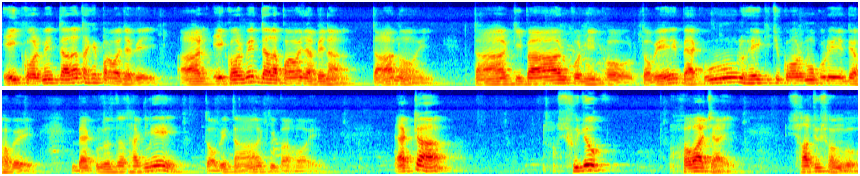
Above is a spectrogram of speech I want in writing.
এই কর্মের দ্বারা তাকে পাওয়া যাবে। আর এই কর্মের দ্বারা পাওয়া যাবে না, তা নয়। তার কৃপার উপর নির্ভর। তবে ব্যাকুল হয়ে কিছু কর্ম করে যেতে হবে। ব্যাকুলতা থাকলে তবে তাঁর কৃপা হয়। একটা সুযোগ হওয়া চাই। সাধুসঙ্গ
